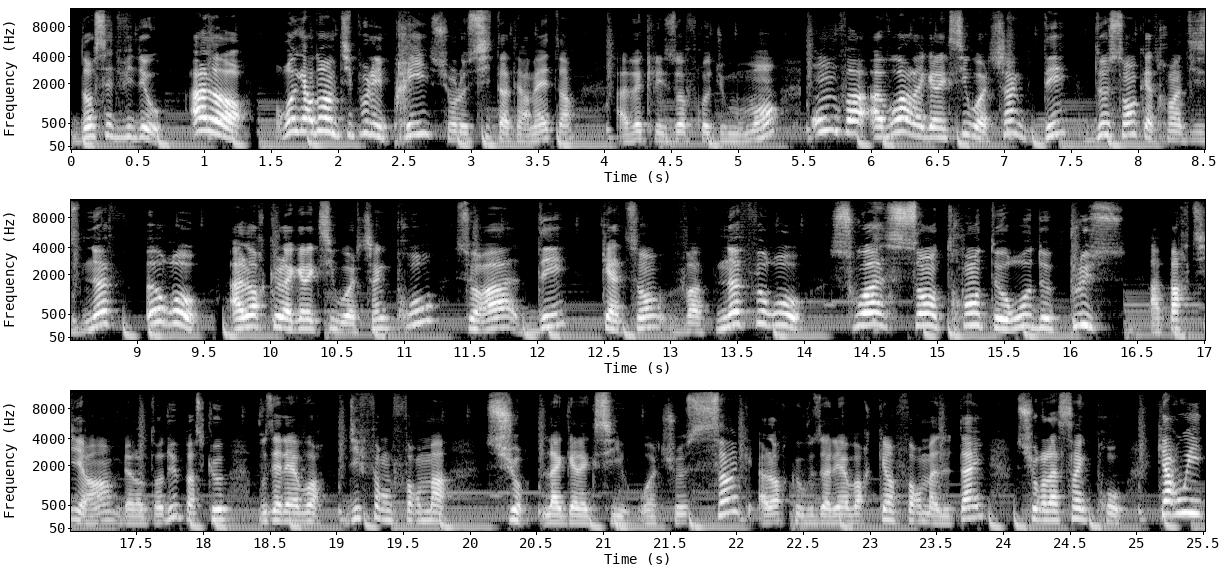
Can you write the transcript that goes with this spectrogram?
dans cette vidéo. Alors, regardons un petit peu les prix sur le site internet, hein, avec les offres du moment. On va avoir la Galaxy Watch 5 dès 299 euros, alors que la Galaxy Watch 5 Pro sera dès 429 euros, soit 130 euros de plus à partir, hein, bien entendu, parce que vous allez avoir différents formats sur la Galaxy Watch 5, alors que vous allez avoir qu'un format de taille sur la 5 Pro. Car oui,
